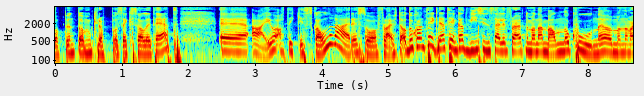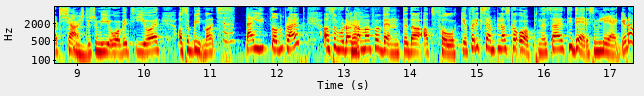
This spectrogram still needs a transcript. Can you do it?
åpent om kropp og seksualitet. er jo at det ikke skal være så flaut. Og du kan tenke deg, tenk at Vi syns det er litt flaut når man er mann og kone og man har vært kjærester så mye i over ti år, og så begynner man Det er litt sånn flaut. Altså, Hvordan Ja. kan man forvente da at folket for eksempel, da skal åpne seg til dere som leger? da?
